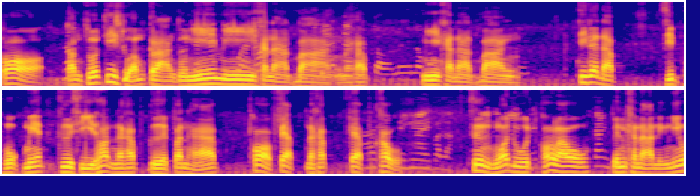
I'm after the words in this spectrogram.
ท่อกันซุดที่สวมกลางตรงนี้มีขนาดบางนะครับ มีขนาดบางที่ระดับ 16 เมตร คือ4ท่อนนะครับ เกิดปัญหาท่อแฟบนะครับ แฟบเข้า ซึ่งหัวดูดของเราเป็นขนาดหนึ่งนิ้ว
